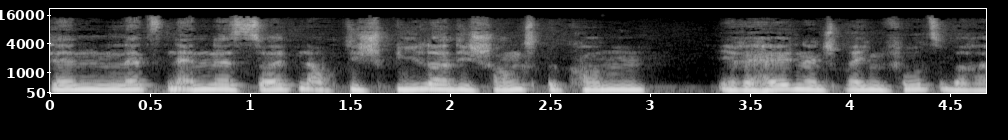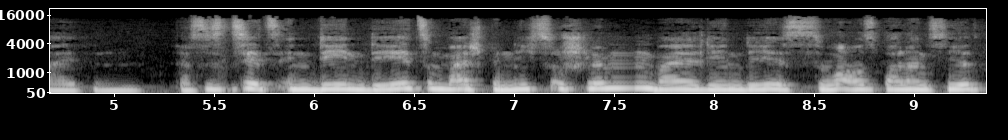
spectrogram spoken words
Denn letzten Endes sollten auch die Spieler die Chance bekommen, ihre Helden entsprechend vorzubereiten. Das ist jetzt in D&D zum Beispiel nicht so schlimm, weil D&D ist so ausbalanciert,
